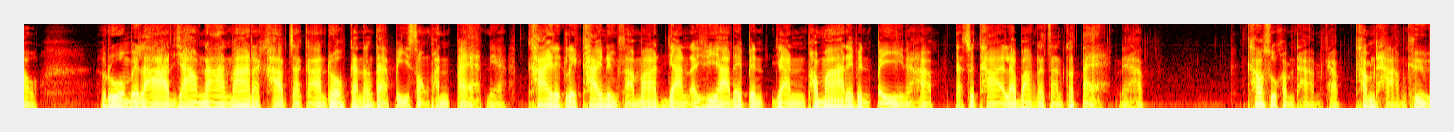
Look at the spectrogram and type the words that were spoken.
2309 รวมเวลายาวนานมากนะครับ จากการรบกันตั้งแต่ปี 2008 เนี่ยค่ายเล็กๆ ค่ายหนึ่งสามารถยันอยุธยาได้เป็นยันพม่าได้เป็นปีนะครับ แต่สุดท้ายแล้วบางระจันก็แตกนะครับ เข้าสู่คำถามครับคำถามคือ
